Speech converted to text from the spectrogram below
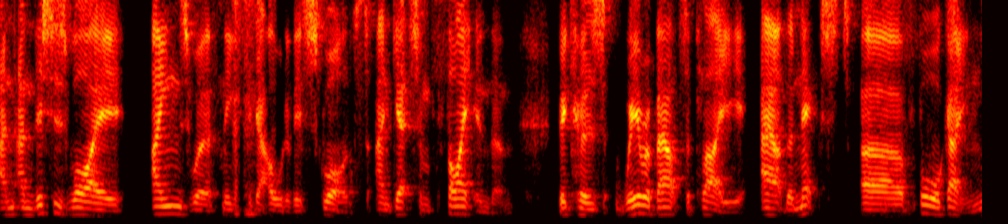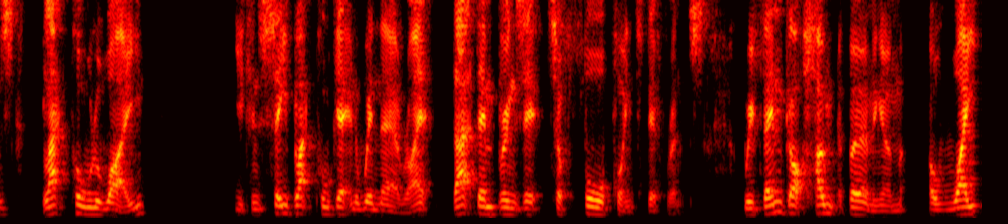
and and this is why Ainsworth needs to get hold of his squads and get some fight in them, because we're about to play out the next uh, four games. Blackpool away. You can see Blackpool getting a win there, right? That then brings it to four points difference. We've then got home to Birmingham, away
